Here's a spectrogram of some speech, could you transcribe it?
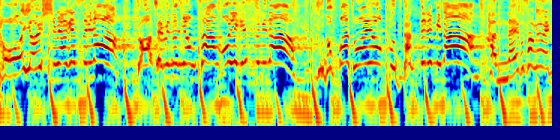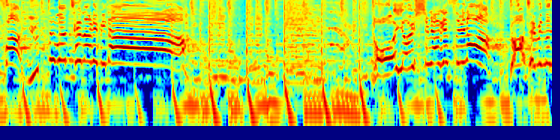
더 열심히 하겠습니다. 더 재밌는 영상 올리겠습니다. 구독과 좋아요 부탁드립니다. 한나이브 성형외과 유튜브 채널입니다. 더 열심히 하겠습니다. 더 재밌는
